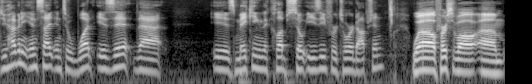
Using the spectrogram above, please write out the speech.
do you have any insight into what is it that is making the club so easy for tour adoption? Well, first of all, um,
